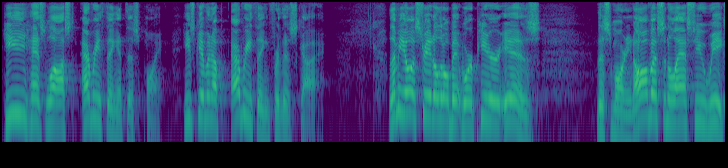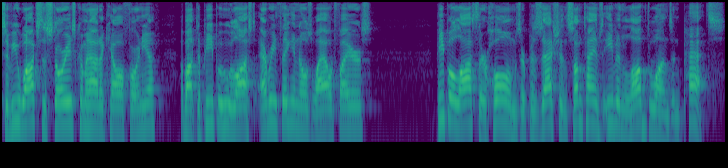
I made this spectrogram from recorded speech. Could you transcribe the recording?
He has lost everything at this point. He's given up everything for this guy. Let me illustrate a little bit where Peter is this morning. All of us in the last few weeks, have you watched the stories coming out of California about the people who lost everything in those wildfires? People lost their homes, their possessions, sometimes even loved ones and pets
